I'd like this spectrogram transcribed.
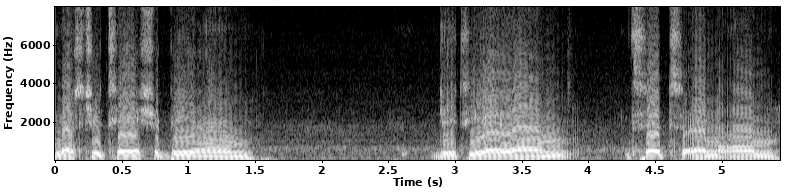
next GTA should be um GTA um 6 and um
